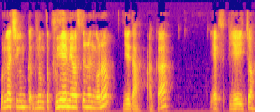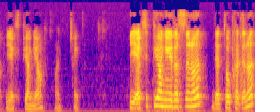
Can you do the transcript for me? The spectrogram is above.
우리가 지금 지금부터 VM웨어 쓰는 거는 얘다. 아까 XP 얘 있죠? 이 XP 환경. 아, 이 XP 환경에서 쓰는 네트워크 카드는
